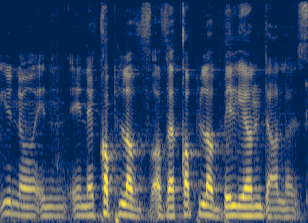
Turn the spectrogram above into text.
you know, in, in a couple of, of a couple of billion dollars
